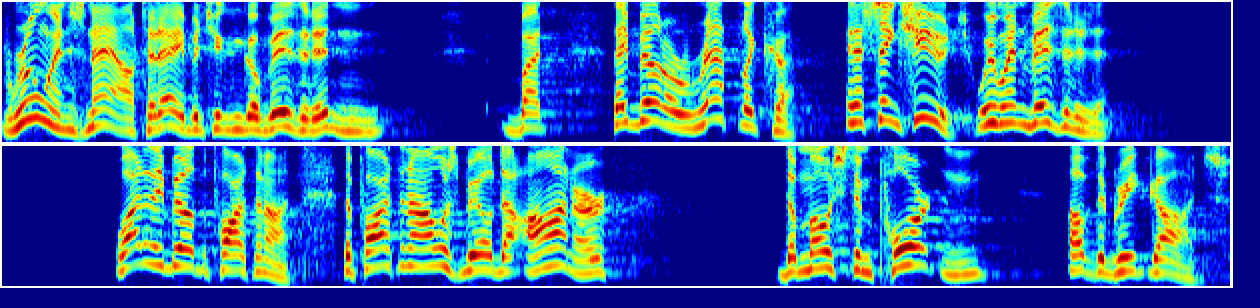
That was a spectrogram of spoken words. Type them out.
ruins now today, but you can go visit it. And, but they built a replica, and this thing's huge. We went and visited it. Why did they build the Parthenon? The Parthenon was built to honor the most important of the Greek gods.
